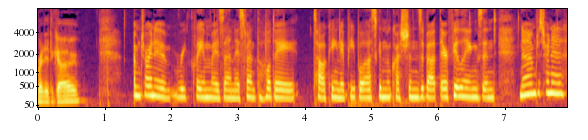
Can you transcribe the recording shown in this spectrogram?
ready to go. I'm trying to reclaim my zen. I spent the whole day talking to people, asking them questions about their feelings, and now I'm just trying to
